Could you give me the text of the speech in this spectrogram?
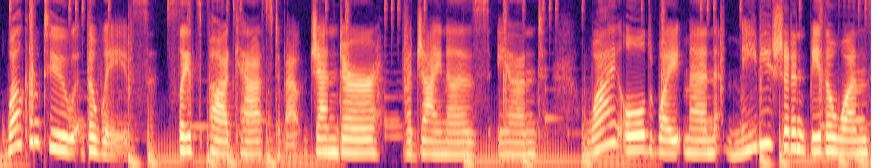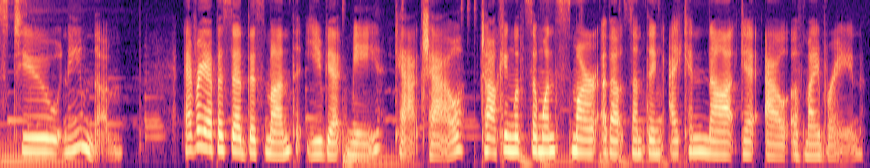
Welcome to The Waves, Slate's podcast about gender, vaginas, and why old white men maybe shouldn't be the ones to name them. Every episode this month, you get me, Kat Chow, talking with someone smart about something I cannot get out of my brain.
